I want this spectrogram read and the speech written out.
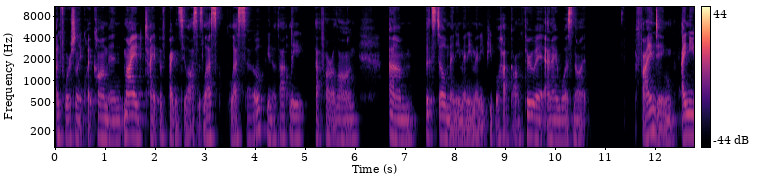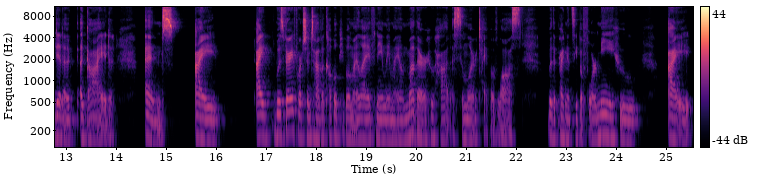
unfortunately quite common my type of pregnancy loss is less less so you know that late that far along um, but still many many many people have gone through it and I was not finding I needed a, a guide and I I was very fortunate to have a couple people in my life, namely my own mother, who had a similar type of loss with a pregnancy before me, who I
